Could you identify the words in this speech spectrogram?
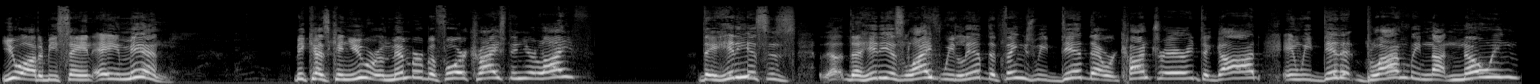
you ought to be saying amen. Because can you remember before Christ in your life? The hideous is uh, the hideous life we lived, the things we did that were contrary to God, and we did it blindly, not knowing.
